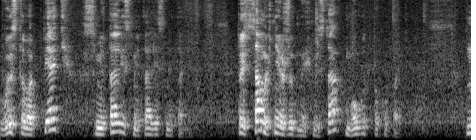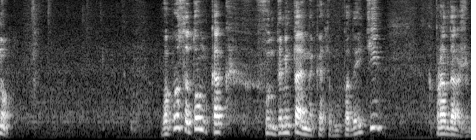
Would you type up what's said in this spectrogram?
выставок 5, сметали, сметали, сметали. То есть в самых неожиданных местах могут покупать. Но вопрос о том, как фундаментально к этому подойти – продажам.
